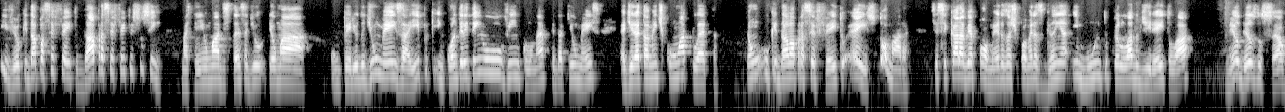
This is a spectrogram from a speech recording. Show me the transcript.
e vê o que dá para ser feito. Dá para ser feito isso sim, mas tem uma distância de tem uma, um período de um mês aí, porque enquanto ele tem o vínculo, né? Porque daqui um mês é diretamente com o atleta. Então, o que dava para ser feito é isso. Tomara. Se esse cara vier Palmeiras, acho que o Palmeiras ganha e muito pelo lado direito lá. Meu Deus do céu.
